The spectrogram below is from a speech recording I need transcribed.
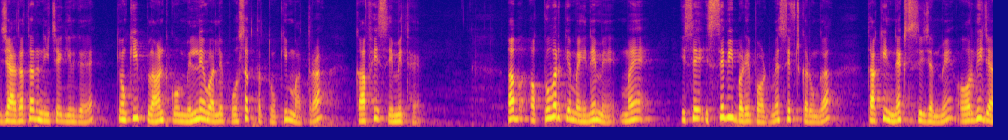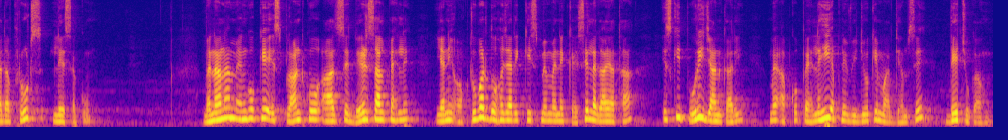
ज़्यादातर नीचे गिर गए क्योंकि प्लांट को मिलने वाले पोषक तत्वों की मात्रा काफ़ी सीमित है। अब अक्टूबर के महीने में मैं इसे इससे भी बड़े पॉट में शिफ्ट करूँगा ताकि नेक्स्ट सीज़न में और भी ज़्यादा फ्रूट्स ले सकूँ। बनाना मैंगो के इस प्लांट को आज से डेढ़ साल पहले, यानी अक्टूबर 2021 में मैंने कैसे लगाया था, इसकी पूरी जानकारी मैं आपको पहले ही अपने वीडियो के माध्यम से दे चुका हूँ।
